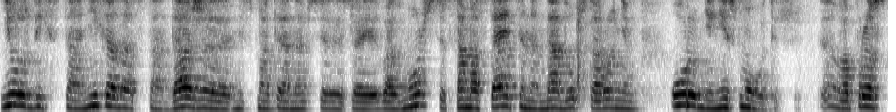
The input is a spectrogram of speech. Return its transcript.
ни Узбекистан, ни Казахстан, даже несмотря на все свои возможности, самостоятельно на двухстороннем уровне не смогут решить. Да? Вопрос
